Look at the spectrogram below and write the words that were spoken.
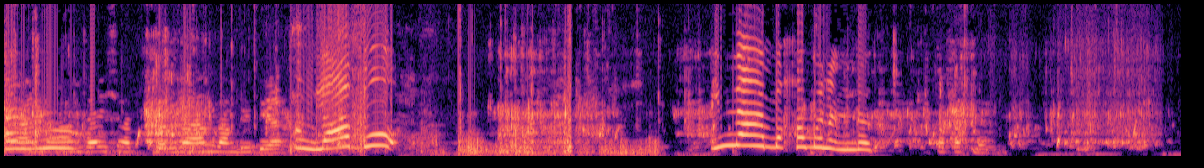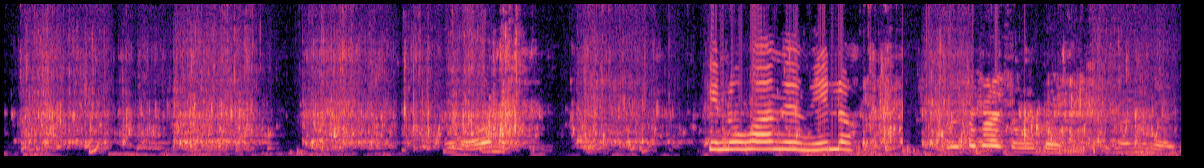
Lang guys at kailangan lang bibi ha. Ang labo! Ina, baka malaglag. Tapat mo. Wala, ano. Kinuha na nila. Ito guys, so ito. Tingnan nyo guys.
